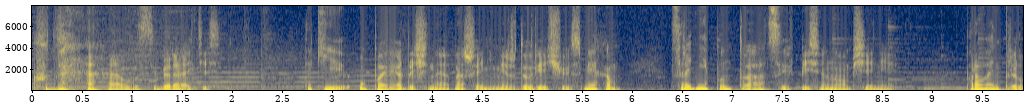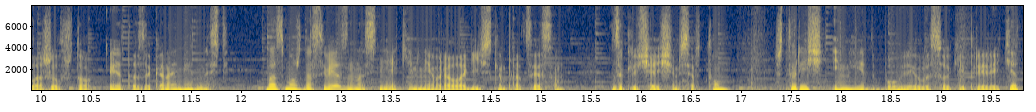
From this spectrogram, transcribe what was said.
«Куда вы собираетесь?» Такие упорядоченные отношения между речью и смехом сродни пунктуации в письменном общении. Провайн предложил, что эта закономерность, возможно, связана с неким неврологическим процессом, заключающимся в том, что речь имеет более высокий приоритет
